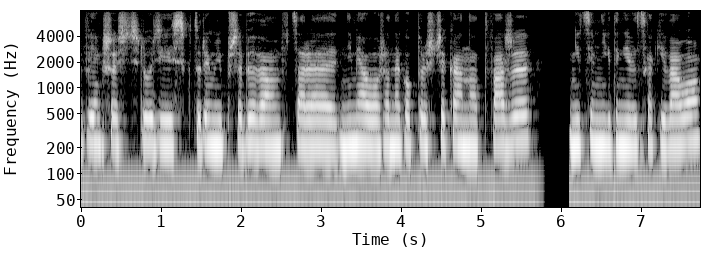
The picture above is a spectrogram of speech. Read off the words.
większość ludzi, z którymi przebywam, wcale nie miało żadnego pryszczyka na twarzy, nic im nigdy nie wyskakiwało.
